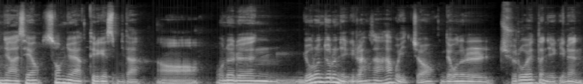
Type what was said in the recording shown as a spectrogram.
안녕하세요. 수업 요약 드리겠습니다. 어, 오늘은 요런저런 얘기를 항상 하고 있죠. 근데 오늘 주로 했던 얘기는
